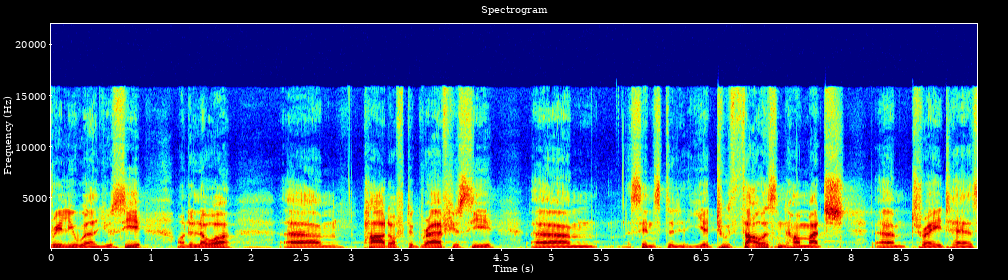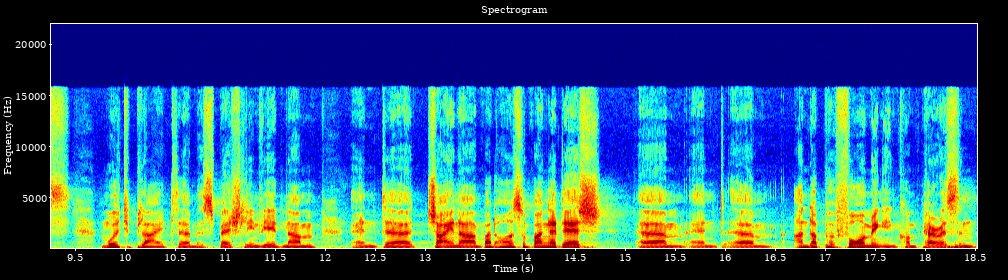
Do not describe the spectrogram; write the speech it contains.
really well. You see on the lower part of the graph, you see since the year 2000 how much um, trade has multiplied, um, especially in Vietnam and uh, China, but also Bangladesh, um, and um, underperforming in comparison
